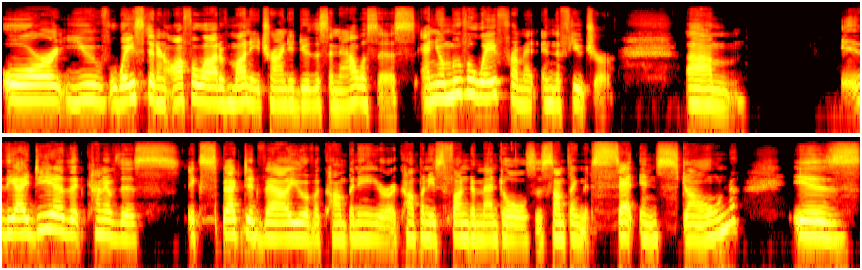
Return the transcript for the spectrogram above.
or you've wasted an awful lot of money trying to do this analysis and you'll move away from it in the future. Um, Eh, the idea that kind of this expected value of a company or a company's fundamentals is something that's set in stone is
